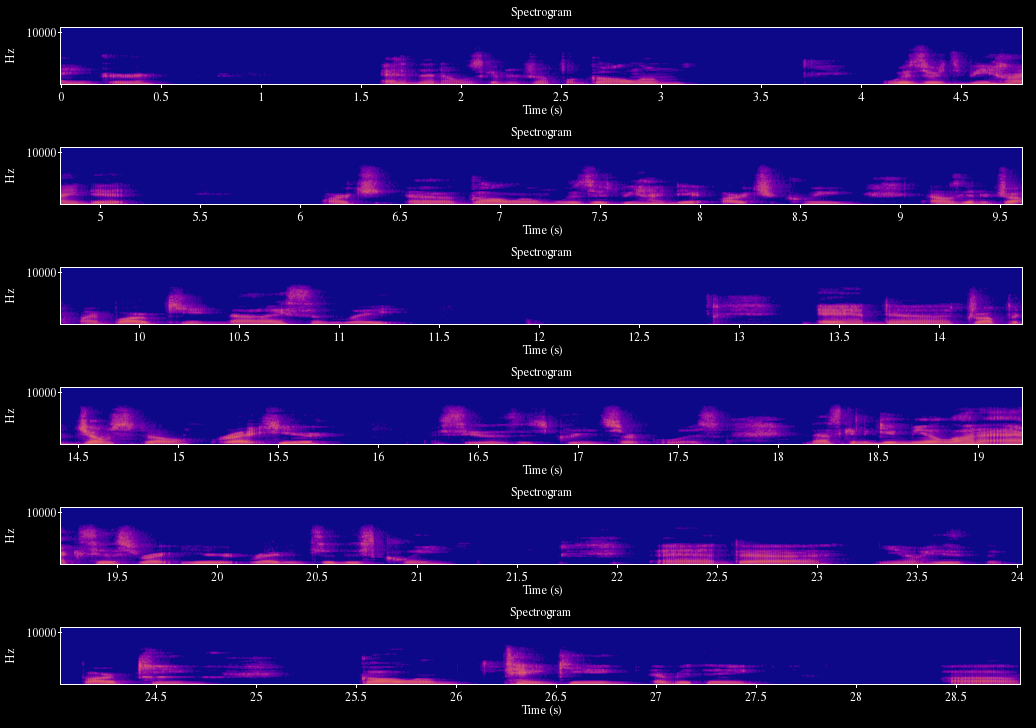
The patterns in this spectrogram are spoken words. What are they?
anchor, and then I was gonna drop a golem, wizards behind it, arch uh, golem, wizards behind it, archer queen. I was gonna drop my barb king nice and late, and uh, drop a jump spell right here. I see where this green circle is. And that's going to give me a lot of access right here, right into this queen. And, uh, you know, he's the Barb King, Golem, tanking, everything. Um,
